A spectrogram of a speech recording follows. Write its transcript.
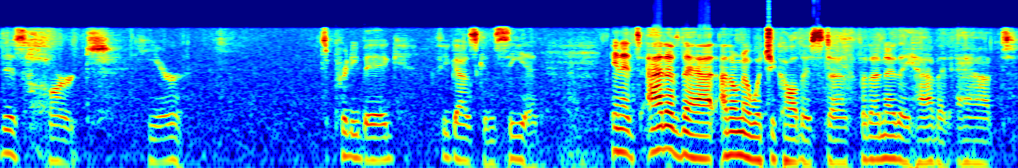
this heart here it's pretty big, if you guys can see it. And it's out of that, I don't know what you call this stuff, but I know they have it at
